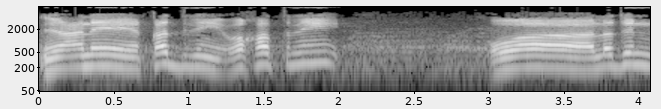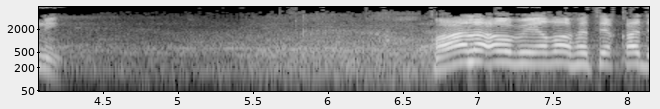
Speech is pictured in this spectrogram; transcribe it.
يعني قدني وقطني ولدني. قال أو بإضافة قد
